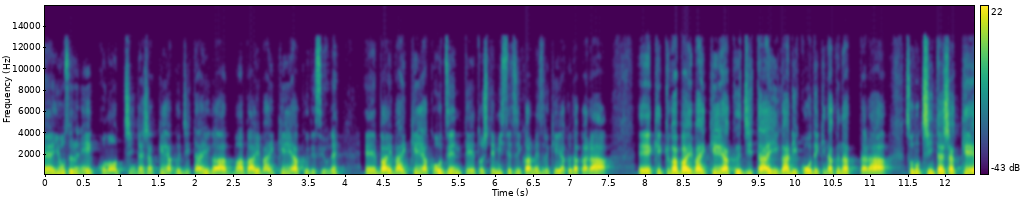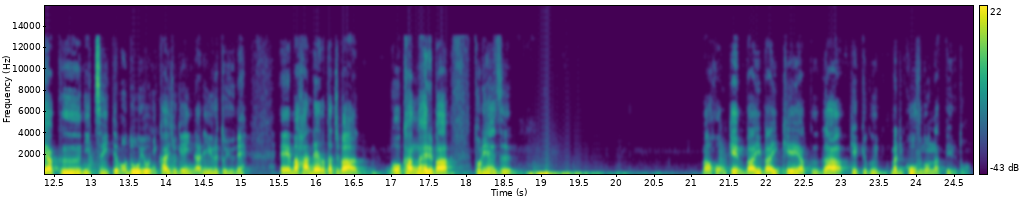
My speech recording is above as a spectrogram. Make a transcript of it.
えー、要するにこの賃貸借契約自体がまあ売買契約ですよね。えー、売買契約を前提として密接に関連する契約だから、えー、結局は売買契約自体が履行できなくなったらその賃貸借契約についても同様に解除原因になり得るというね、えー、まあ判例の立場を考えればとりあえずまあ、本件売買契約が結局、まあ、履行不能になっていると。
